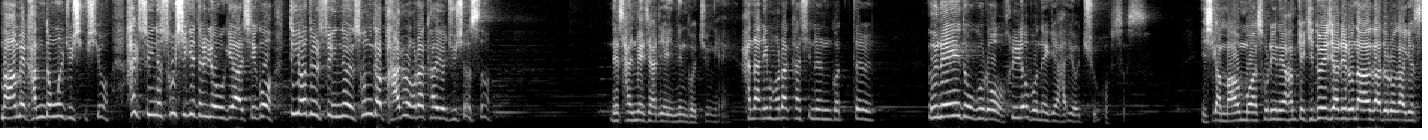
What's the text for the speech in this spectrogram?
마음의 감동을 주십시오. 할 수 있는 소식이 들려오게 하시고, 뛰어들 수 있는 손과 발을 허락하여 주셔서, 내 삶의 자리에 있는 것 중에 하나님 허락하시는 것들 은혜의 도구로 흘려보내게 하여 주옵소서. 이 시간 마음 모아 소리내 함께 기도의 자리로 나아가도록 하겠습니다.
